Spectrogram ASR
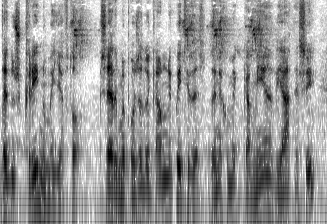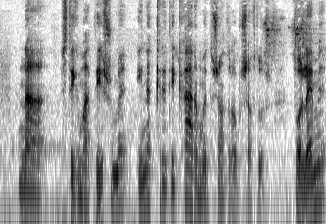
δεν τους κρίνουμε γι' αυτό. Ξέρουμε πως δεν το κάνουν επίτηδες. Δεν έχουμε καμία διάθεση να στιγματίσουμε ή να κριτικάρουμε τους ανθρώπους αυτούς. Το λέμε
